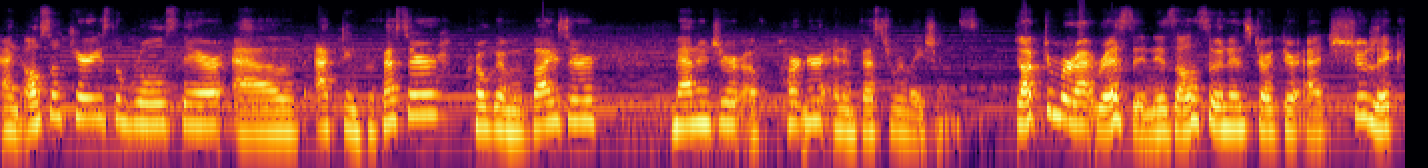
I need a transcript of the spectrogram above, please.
and also carries the roles there of acting professor, program advisor, manager of partner and investor relations. Dr. Marat Ressin is also an instructor at Schulich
